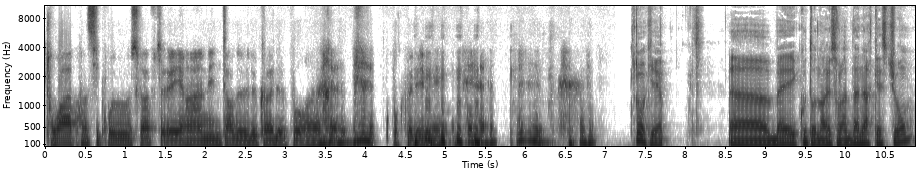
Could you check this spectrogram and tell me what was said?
trois principaux softs et un éditeur de, code pour, pour coder. Ok. Euh, bah écoute, on arrive sur la dernière question.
